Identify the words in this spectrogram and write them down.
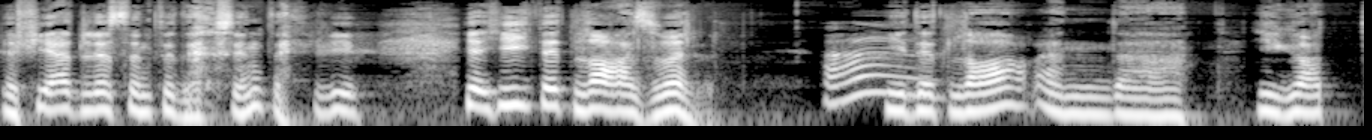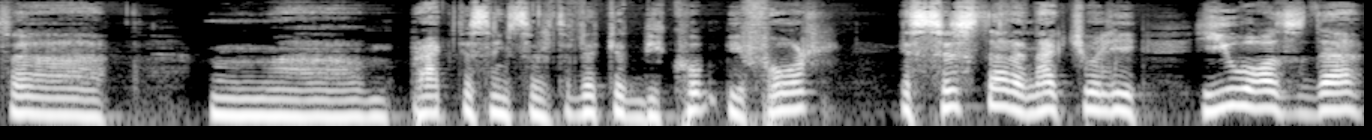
if you had listened to this interview, yeah, he did law as well. Ah, He did law and uh, he got uh, mm, um, practicing certificate beco- before his sister, and actually he was the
